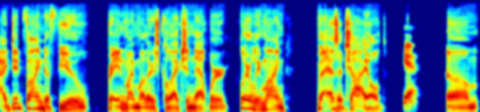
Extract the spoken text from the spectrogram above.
I did find a few in my mother's collection that were clearly mine as a child. Yeah. Um,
